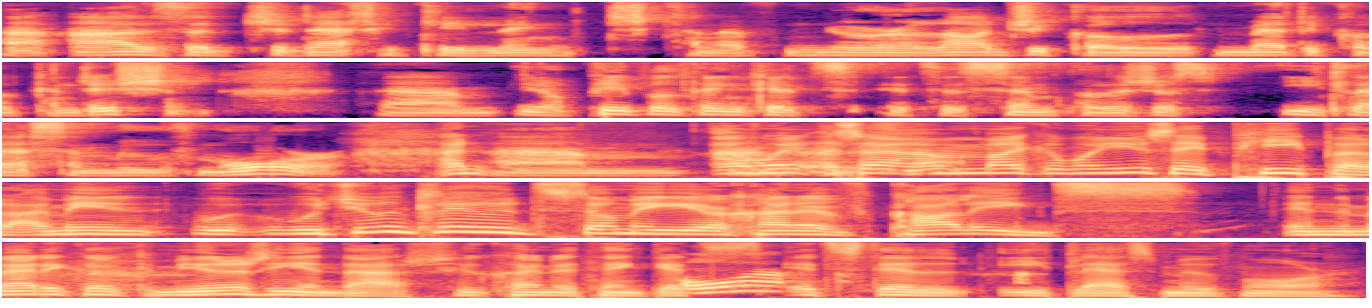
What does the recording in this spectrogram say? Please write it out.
uh, as a genetically linked kind of neurological medical condition. Um, you know, people think it's it's as simple as just eat less and move more. And, um, and, when, and so, Michael, when you say people, I mean, w- would you include some of your kind of colleagues in the medical community in that who kind of think it's oh, it's still eat less, move more?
